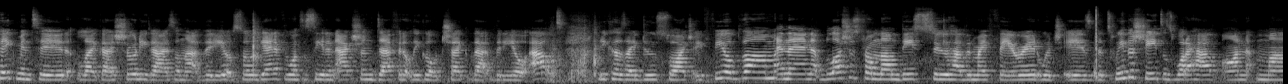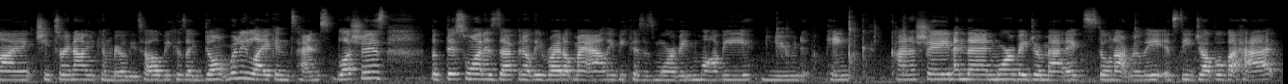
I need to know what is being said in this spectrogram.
pigmented like I showed you guys on that video. So again, if you want to see it in action, definitely go check that video out because I do swatch a few of them. And then blushes from them, these two have been my favorite, which is Between the Sheets is what I have on my cheeks right now. You can barely tell because I don't really like intense blushes but this one is definitely right up my alley because it's more of a mauve nude pink kind of shade and then more of a dramatic still not really it's the drop of a hat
